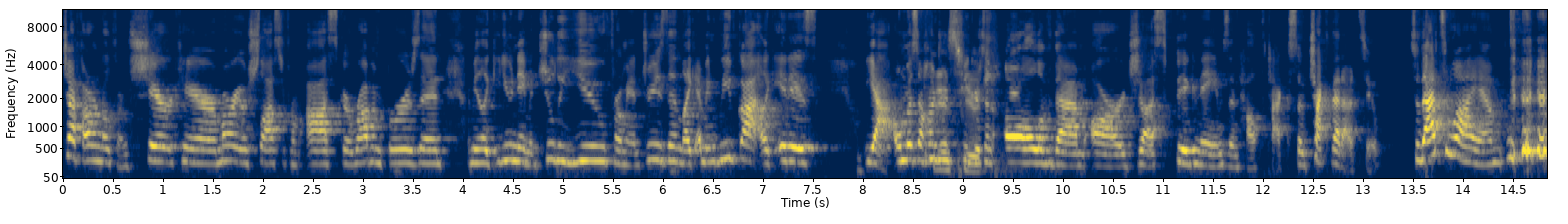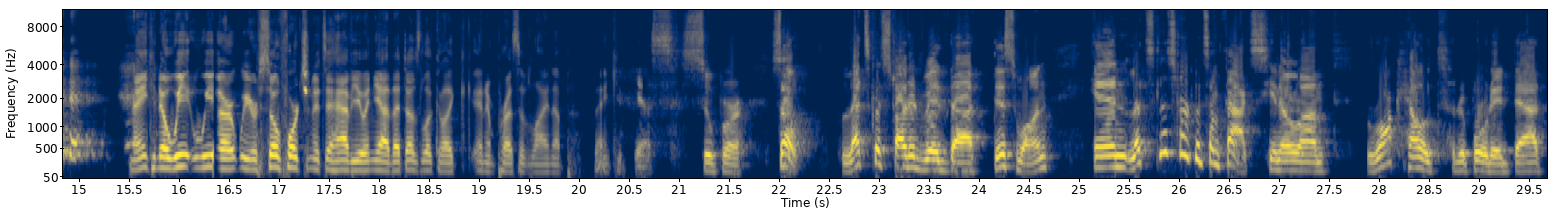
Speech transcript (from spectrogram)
jeff arnold from sharecare mario schlosser from oscar robin berzin i mean like you name it julie yu from andreessen. Like i mean we've got like it is yeah, almost 100 speakers, huge. and all of them are just big names in health tech. So check that out too. So that's who I am. Thank you. No, we we are we are so fortunate to have you, and yeah, that does look like an impressive lineup. Thank you. Yes, super. So let's get started with uh, this one, and let's let's start with some facts. You know, um, Rock Health reported that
